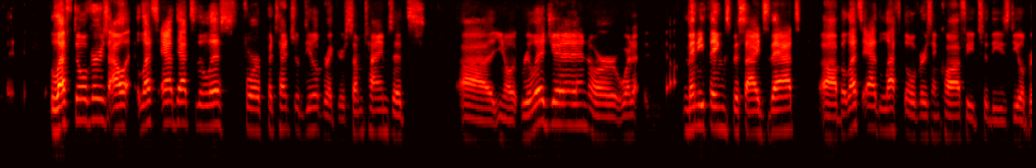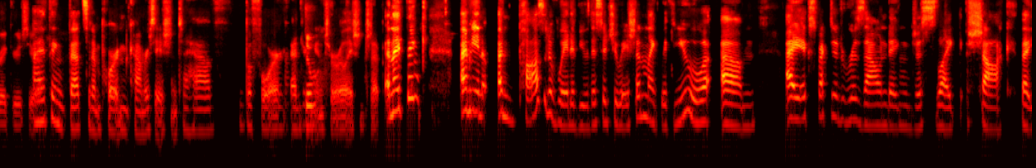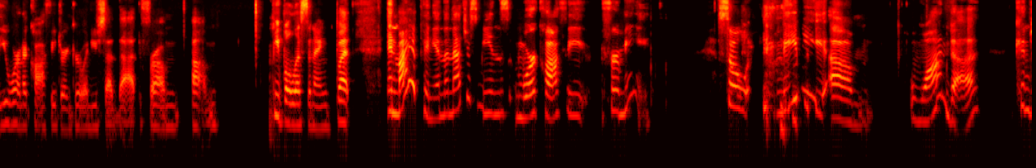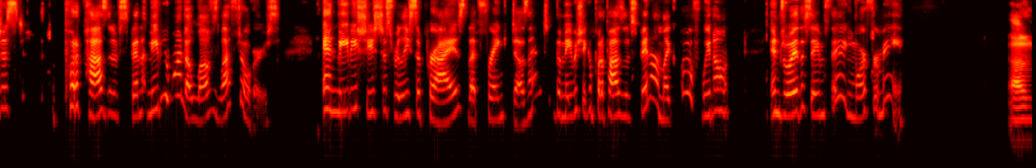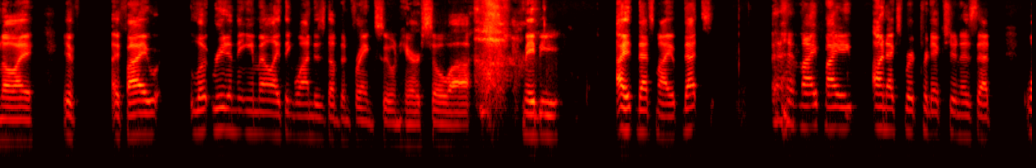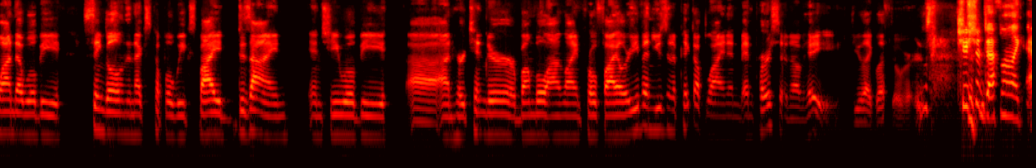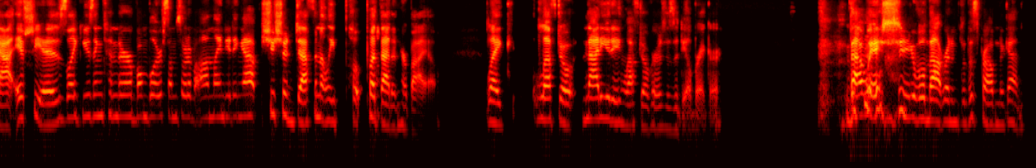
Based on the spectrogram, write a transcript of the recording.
leftovers i'll let's add that to the list for potential deal breakers. Sometimes it's uh you know religion or what many things besides that uh, but let's add leftovers and coffee to these deal breakers here. I think that's an important conversation to have before entering into a relationship. And i think i mean a positive way to view the situation like with you um I expected resounding just like shock that you weren't a coffee drinker when you said that from um people listening. But in my opinion, then that just means more coffee for me. So maybe um Wanda can just put a positive spin. Maybe Wanda loves leftovers. and maybe she's just really surprised that Frank doesn't, but maybe she can put a positive spin on like, oh, if we don't enjoy the same thing, more for me. I don't know. I if if I look reading the email, I think Wanda's dumping Frank soon here. So uh maybe I that's my that's my my unexpert prediction is that Wanda will be single in the next couple of weeks by design and she will be uh, on her Tinder or Bumble online profile, or even using a pickup line in, in person of, "Hey, do you like leftovers?" She should definitely like at if she is like using Tinder or Bumble or some sort of online dating app, she should definitely put put that in her bio. Like leftover, not eating leftovers is a deal breaker. That way, she will not run into this problem again.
